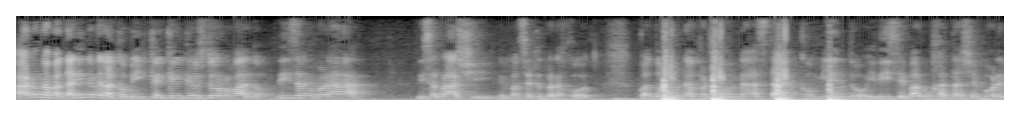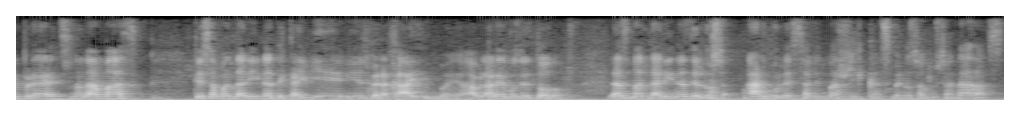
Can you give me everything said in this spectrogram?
Ahora una mandarina y me la comí. ¿Qué, le estoy robando? Dice la Gemara, dice Rashi en Masejet Barajot. Cuando una persona está comiendo y dice Baruch Hashem Bore Etz, no nada más que esa mandarina te cae bien y es verajá y hablaremos de todo. Las mandarinas de los árboles salen más ricas, menos agusanadas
